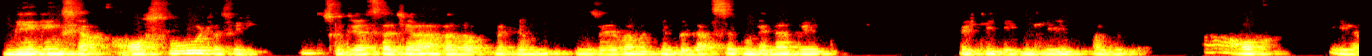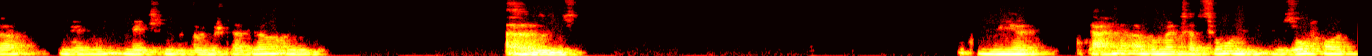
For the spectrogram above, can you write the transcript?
mir ging es ja auch so, dass ich zu der Zeit ja einfach noch mit einem, selber mit einem belasteten Männerbild durch die Gegend lief und auch eher ein Mädchen gewünscht hatte. Und ähm, mir deine Argumentation sofort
